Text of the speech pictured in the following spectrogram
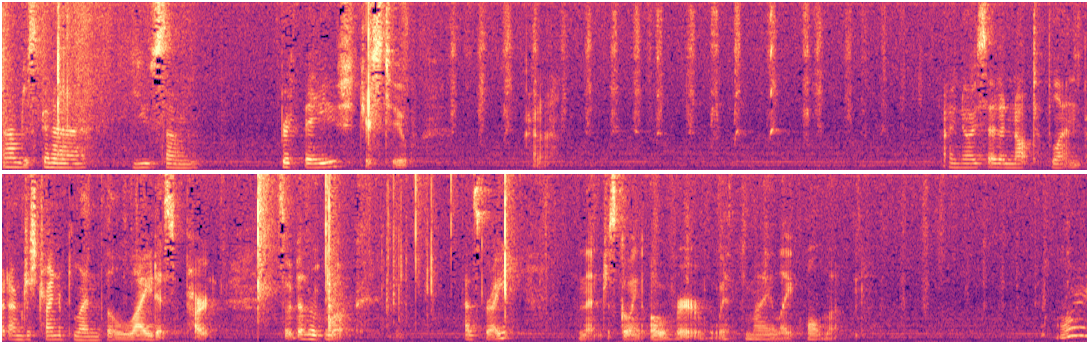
Now I'm just gonna use some brick beige just to kind of I know I said not to blend but I'm just trying to blend the lightest part so it doesn't look as bright. And then just going over with my light walnut. More.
